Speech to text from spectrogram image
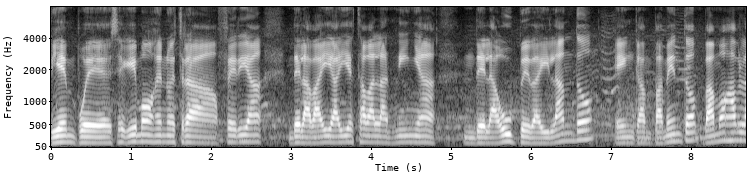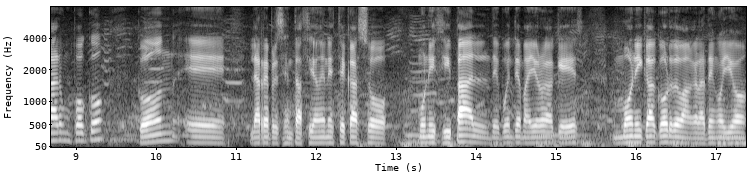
Bien, pues seguimos en nuestra feria de la Bahía. Ahí estaban las niñas de la UPE bailando en campamento. Vamos a hablar un poco con eh, la representación, en este caso municipal de Puente Mayorga, que es Mónica Córdoba, que la tengo yo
